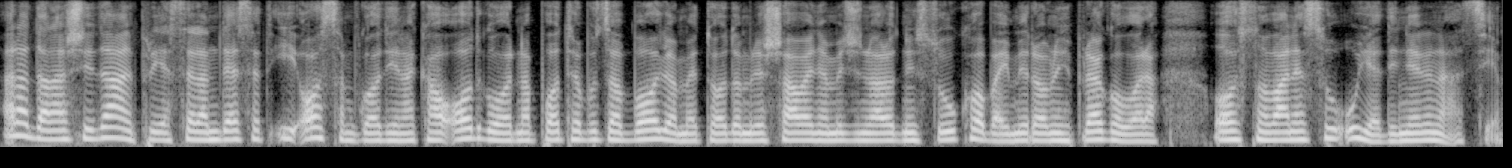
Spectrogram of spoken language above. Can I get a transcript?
A na današnji dan, prije 78 godina, kao odgovor na potrebu za boljom metodom rješavanja međunarodnih sukoba i mirovnih pregovora, osnovane su Ujedinjene nacije.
